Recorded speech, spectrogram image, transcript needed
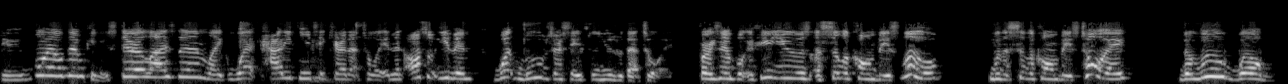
Do you boil them? Can you sterilize them? Like what? How do you, can you take care of that toy? And then also even what lubes are safe to use with that toy. For example, if you use a silicone-based lube with a silicone-based toy, the lube will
